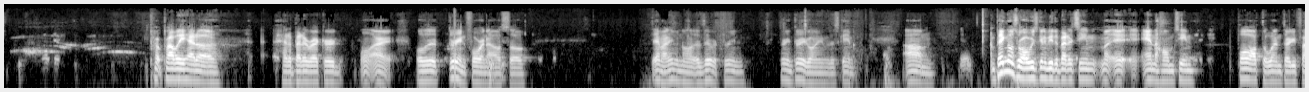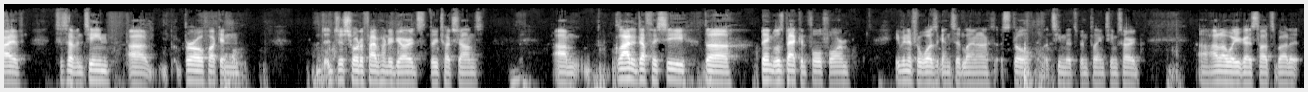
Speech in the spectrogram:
pr- probably had a had a better record. Well, all right. Well, they're three and four now, so damn, I didn't even know that they were three and three and three going into this game. Um, Bengals were always going to be the better team uh, and the home team. Pull off the win, thirty-five to seventeen. Uh, Burrow fucking just short of 500 yards, three touchdowns. Um, glad to definitely see the Bengals back in full form, even if it was against Atlanta. Still a team that's been playing teams hard. Uh, I don't know what your guys' thoughts about it.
